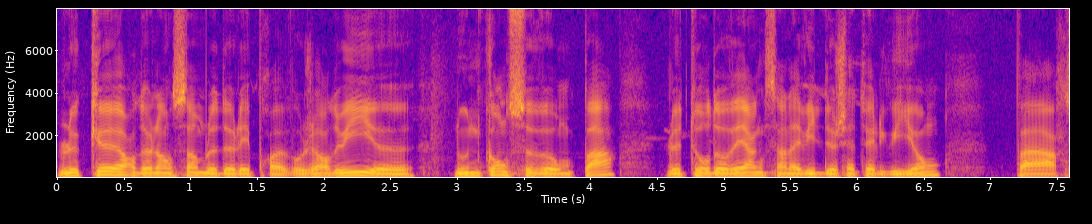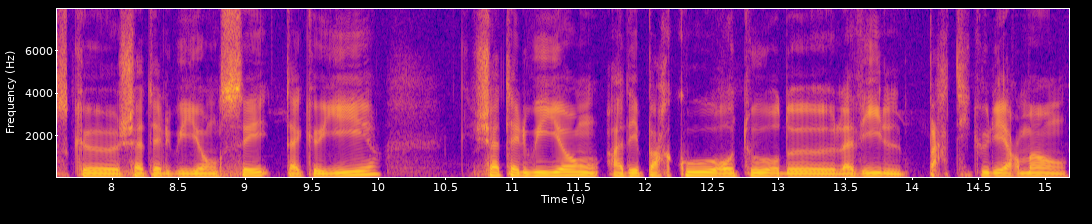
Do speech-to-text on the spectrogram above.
le cœur de l'ensemble de l'épreuve. Aujourd'hui, nous ne concevons pas le Tour d'Auvergne sans la ville de Châtel-Guyon parce que Châtel-Guyon sait accueillir, Châtel-Guyon a des parcours autour de la ville particulièrement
